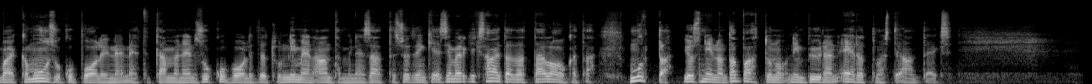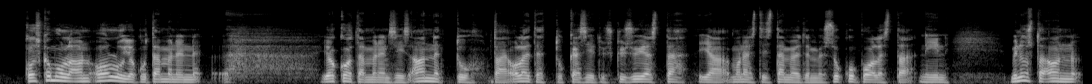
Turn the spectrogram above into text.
vaikka muun sukupuolinen, että tämmöinen sukupuolitetun nimen antaminen saattaisi jotenkin esimerkiksi haitata tai loukata. Mutta jos niin on tapahtunut, niin pyydän ehdottomasti anteeksi. Koska mulla on ollut joku tämmöinen joko tämmöinen siis annettu tai oletettu käsitys kysyjästä ja monesti sitä myöten myös sukupuolesta, niin minusta on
